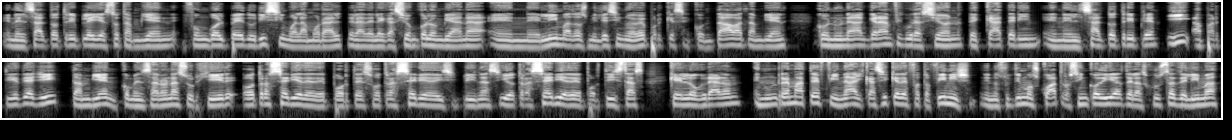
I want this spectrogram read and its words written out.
en el salto triple y esto también fue un golpe durísimo a la moral de la delegación colombiana en eh, Lima 2019 porque se contaba también con una gran figuración de Catherine en el salto triple y a partir de allí también comenzaron a surgir otra serie de deportes, otra serie de disciplinas y otra serie de deportistas que lograron en un remate final casi que de fotofinish en los últimos cuatro o cinco días de las justas de Lima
